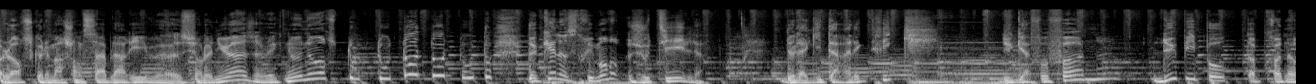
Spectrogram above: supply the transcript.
Lorsque le marchand de sable arrive euh, sur le nuage avec Nounours, tout, tout, tout, tout, tout, tout, de quel instrument joue-t-il? De la guitare électrique Du gaffophone Du pipeau Top chrono.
